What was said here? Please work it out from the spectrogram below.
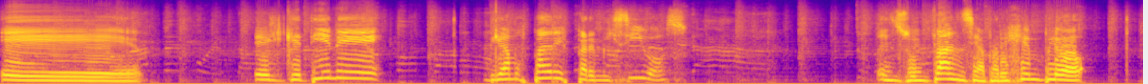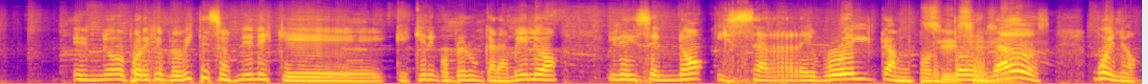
eh, el que tiene, digamos, padres permisivos en su infancia. Por ejemplo, eh, no, por ejemplo, ¿viste esos nenes que, que quieren comprar un caramelo y le dicen no y se revuelcan por Sí, todos sí, sí. lados? Bueno,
